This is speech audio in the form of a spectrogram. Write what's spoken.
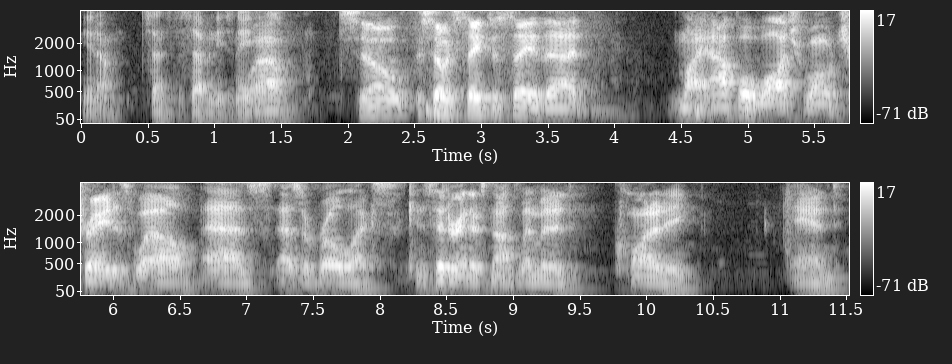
you know since the 70s and 80s Wow. So, so it's safe to say that my Apple Watch won't trade as well as as a Rolex, considering there's not limited quantity, and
